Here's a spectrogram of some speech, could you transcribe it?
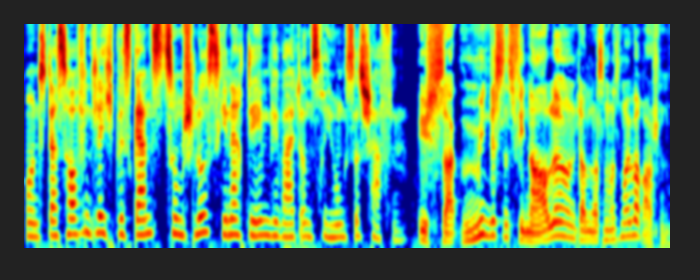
Und das hoffentlich bis ganz zum Schluss, je nachdem, wie weit unsere Jungs es schaffen. Ich sag mindestens Finale und dann lassen wir uns mal überraschen.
